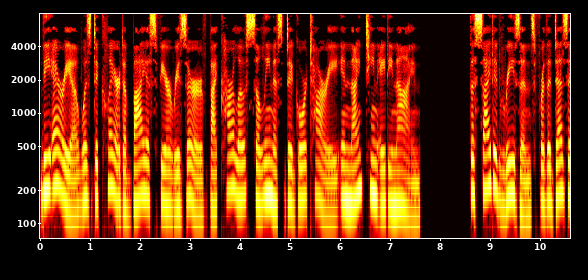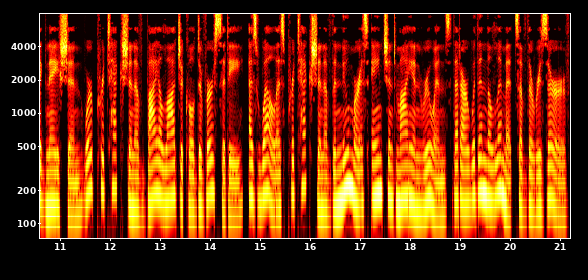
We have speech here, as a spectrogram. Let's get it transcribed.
The area was declared a biosphere reserve by Carlos Salinas de Gortari in 1989. The cited reasons for the designation were protection of biological diversity, as well as protection of the numerous ancient Mayan ruins that are within the limits of the reserve.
